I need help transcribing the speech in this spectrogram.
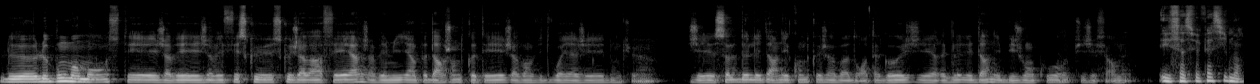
Le, le, bon moment. C'était, j'avais, j'avais fait ce que, ce que j'avais à faire, j'avais mis un peu d'argent de côté, j'avais envie de voyager. Donc euh, j'ai soldé les derniers comptes que j'avais à droite à gauche, j'ai réglé les derniers bijoux en cours et puis j'ai fermé. Et ça se fait facilement?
